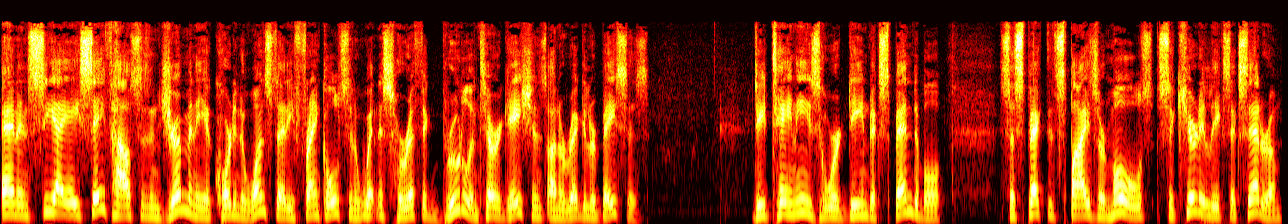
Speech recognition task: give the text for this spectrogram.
And in CIA safe houses in Germany, according to one study, Frank Olson witnessed horrific, brutal interrogations on a regular basis. Detainees who were deemed expendable, suspected spies or moles, security leaks, etc.,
